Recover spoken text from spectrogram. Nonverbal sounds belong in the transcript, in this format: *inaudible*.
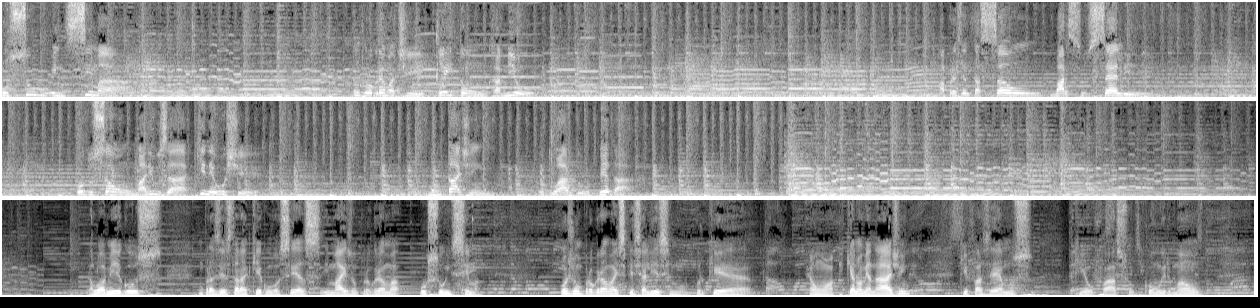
O Sul em Cima. Um programa de Clayton Ramil. Apresentação Márcio Selle. Produção Marilza Kineuchi. Montagem Eduardo Beda. Alô, amigos. Um prazer estar aqui com vocês em mais um programa O Sul em Cima. Hoje um programa especialíssimo porque é uma pequena homenagem que fazemos, que eu faço como irmão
